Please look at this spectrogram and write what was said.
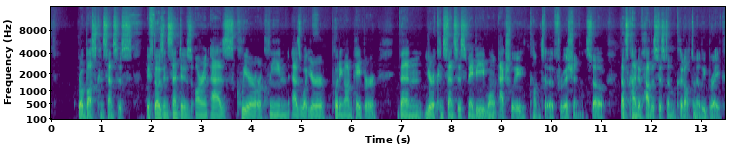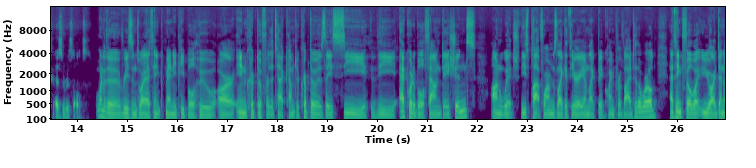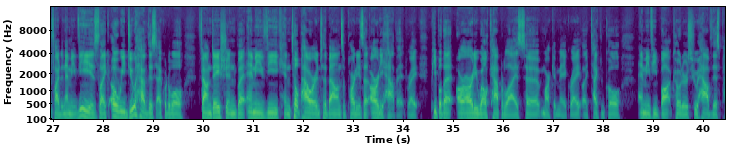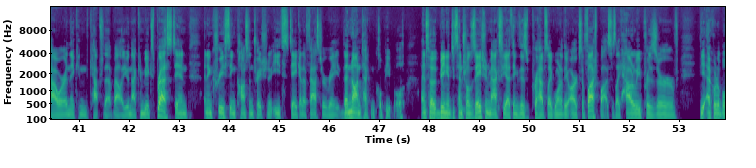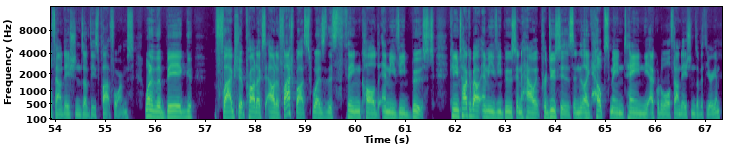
robust consensus. If those incentives aren't as clear or clean as what you're putting on paper, then your consensus maybe won't actually come to fruition. So that's kind of how the system could ultimately break as a result. One of the reasons why I think many people who are in crypto for the tech come to crypto is they see the equitable foundations on which these platforms like Ethereum, like Bitcoin provide to the world. I think, Phil, what you identified in MEV is like, oh, we do have this equitable foundation, but MEV can tilt power into the balance of parties that already have it, right? People that are already well capitalized to market make, right? Like technical MEV bot coders who have this power and they can capture that value. And that can be expressed in an increasing concentration of ETH stake at a faster rate than non technical people. And so being a decentralization maxi, I think this is perhaps like one of the arcs of Flashbots is like, how do we preserve the equitable foundations of these platforms? One of the big flagship products out of Flashbots was this thing called MEV Boost. Can you talk about MEV Boost and how it produces and like helps maintain the equitable foundations of Ethereum?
